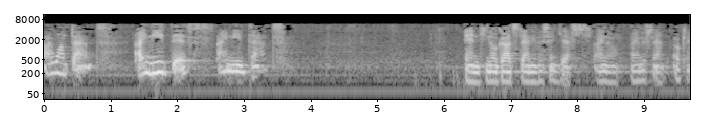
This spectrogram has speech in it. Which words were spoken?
I want that. I need this. I need that. And you know, God's standing there saying, Yes, I know. I understand. Okay.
